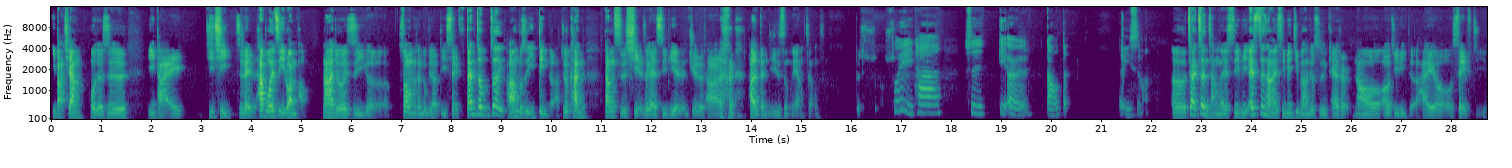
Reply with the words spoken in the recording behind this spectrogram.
一把枪或者是一台机器之类的，它不会自己乱跑，那它就会是一个收容程度比较低 Safe。但这这好像不是一定的啦，就是看。当时写这个 SCP 的人觉得它它 的等级是什么样这样子，对，所以它是第二高等的意思吗？呃，在正常的 SCP，哎正常的 SCP 基本上就是 Cater，然后 OG 里的还有 Safe 级，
